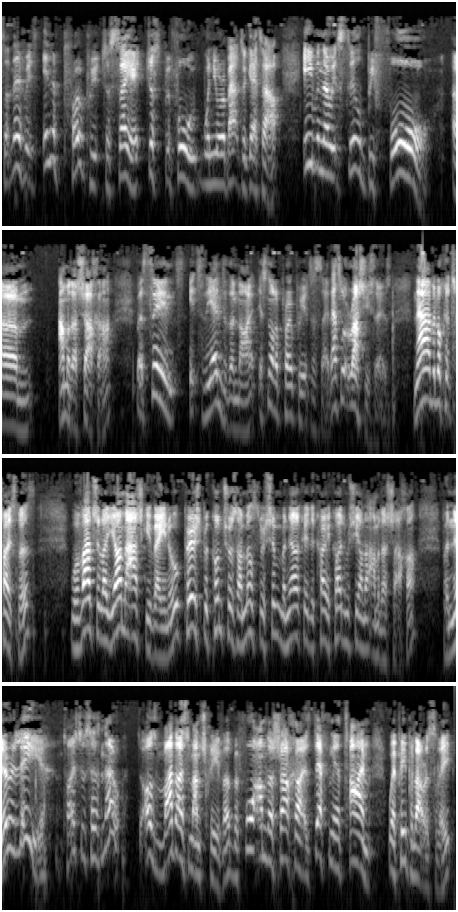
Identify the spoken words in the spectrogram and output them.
So therefore it's inappropriate to say it just before when you're about to get up, even though it's still before um, Amad Shachar, but since it's the end of the night, it's not appropriate to say. That's what Rashi says. Now have a look at Tosfos. Uvad shel yom ashkiveinu, pirish bekuntros amils rishim v'nerkei the karikodim shi'ana amada shacha, v'nirili, Taisa says no. Oz vadas man shchiva, before amada shacha is definitely a time where people are asleep,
